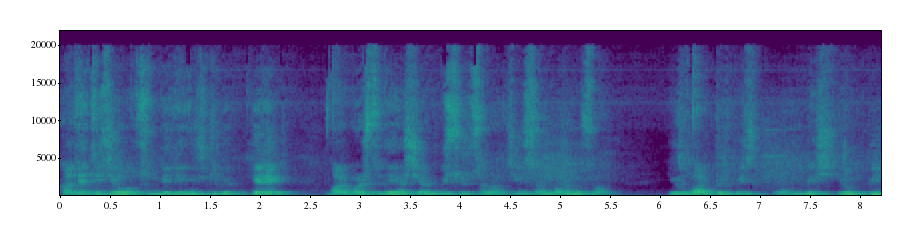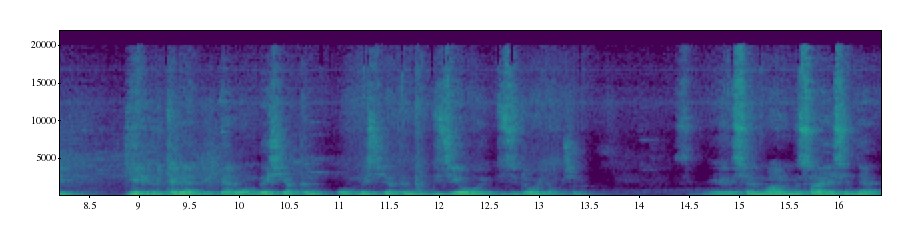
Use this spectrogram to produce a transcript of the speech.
Gazeteci olsun dediğiniz gibi gerek Marmaris'te de yaşayan bir sürü sanatçı insanlarımız var. Yıllardır biz 15 yıl bir geri ötelendik. Ben 15 yakın 15 yakın diziye oy- dizide oynamışım. Ee, Selma Hanım'ın sayesinde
